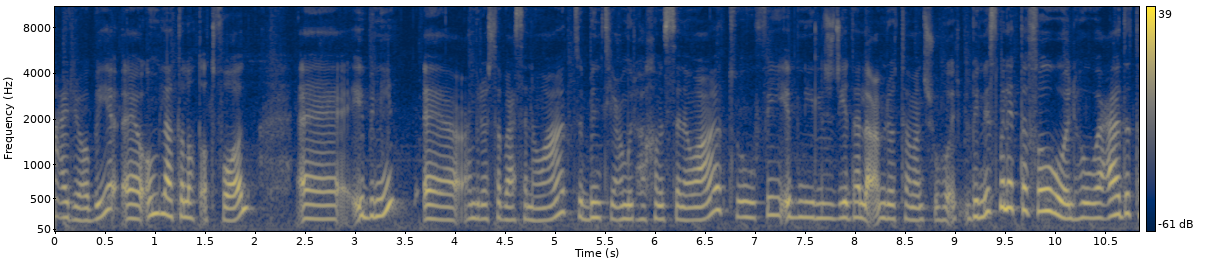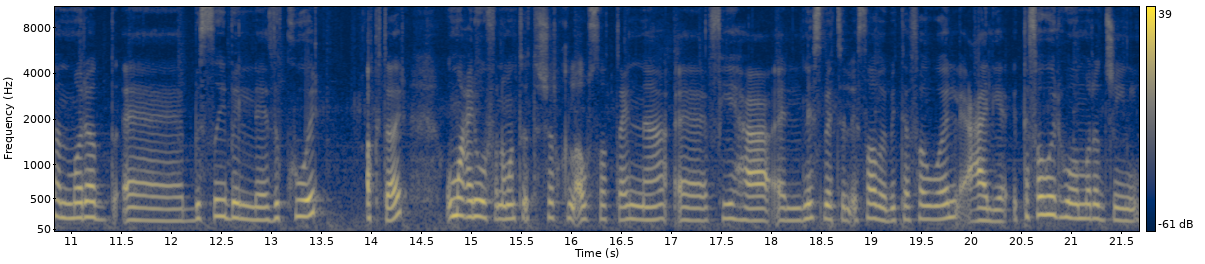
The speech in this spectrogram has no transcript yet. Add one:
عرابي آه، أم لثلاث أطفال آه، ابني آه، عمره سبع سنوات بنتي عمرها خمس سنوات وفي ابني الجديد هلا عمره ثمان شهور. بالنسبة للتفول هو عادة مرض بيصيب الذكور أكثر ومعروف إنه منطقة الشرق الأوسط عندنا فيها نسبة الإصابة بالتفول عالية، التفول هو مرض جيني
